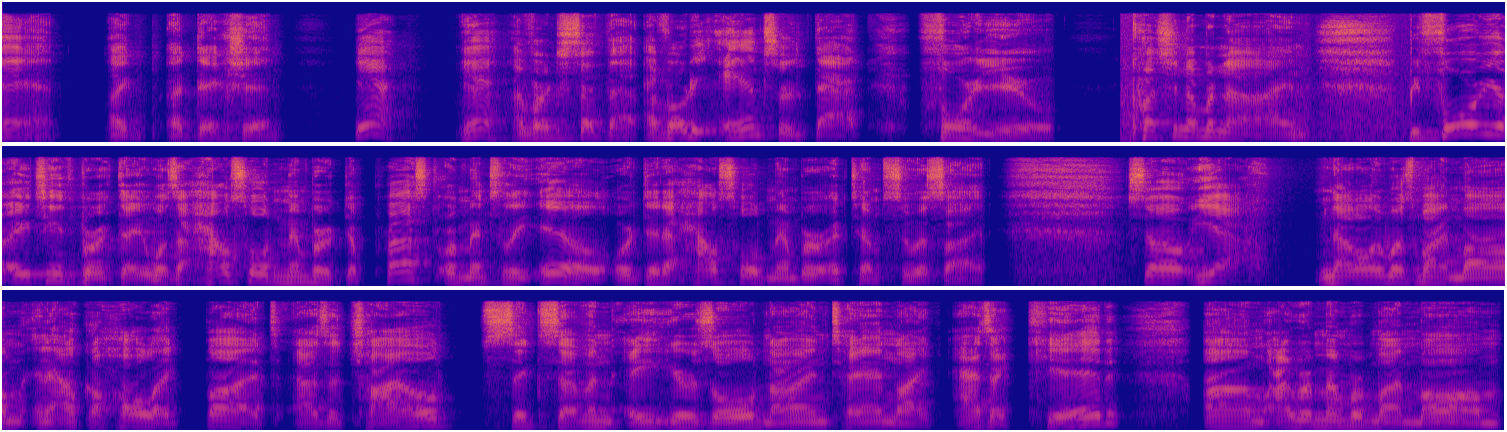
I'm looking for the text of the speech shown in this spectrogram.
man, like addiction? Yeah, yeah, I've already said that. I've already answered that for you. Question number nine, before your 18th birthday, was a household member depressed or mentally ill, or did a household member attempt suicide? So yeah, not only was my mom an alcoholic, but as a child, six, seven, eight years old, nine, ten, like as a kid, um, I remember my mom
